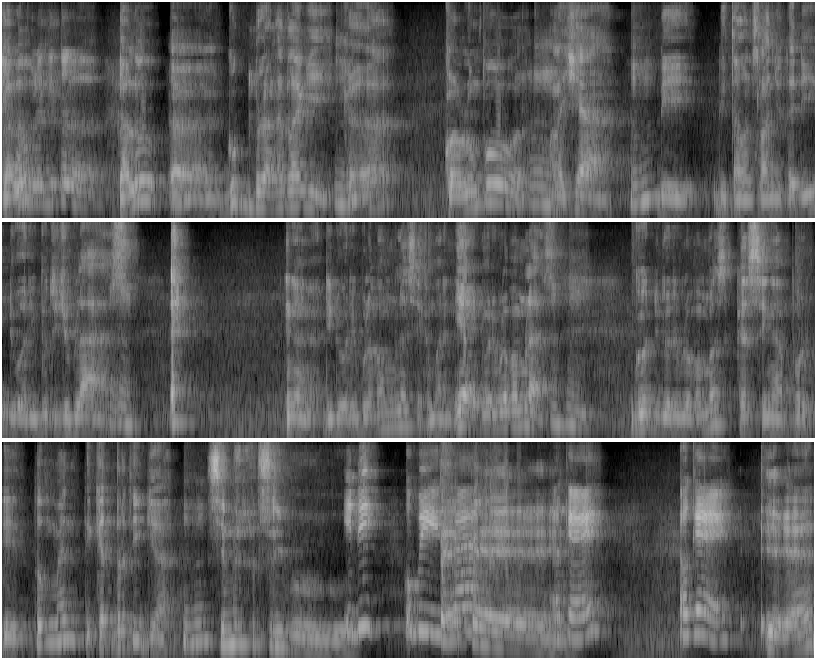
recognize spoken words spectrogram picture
lalu boleh gitu loh. Lalu gue berangkat lagi ke Kuala Lumpur, Hmm. Malaysia di di tahun selanjutnya di 2017. Hmm. Eh enggak enggak di 2018 ya kemarin. Ya 2018. Mhm. Gue di 2018 ke Singapura itu main tiket bertiga Hmm. sembilan ratus ribu. Ini kok bisa? Oke. Oke. Iya kan?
